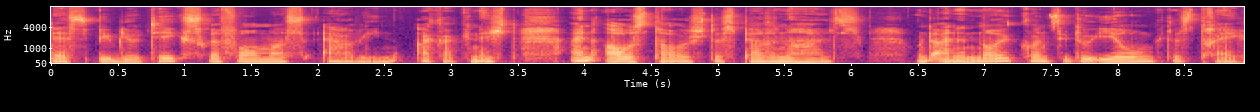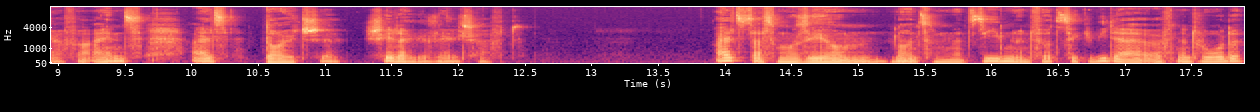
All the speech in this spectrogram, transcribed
des Bibliotheksreformers Erwin Ackerknecht ein Austausch des Personals und eine Neukonstituierung des Trägervereins als Deutsche Schillergesellschaft. Als das Museum 1947 wiedereröffnet wurde,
